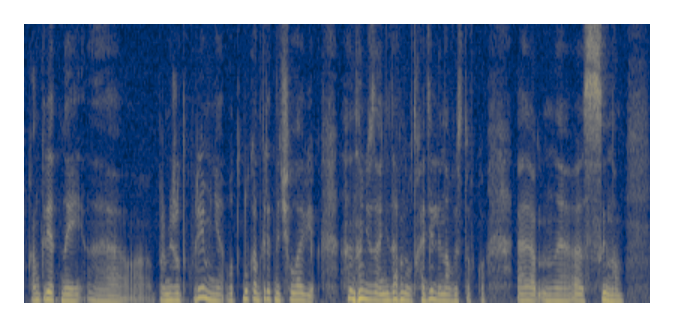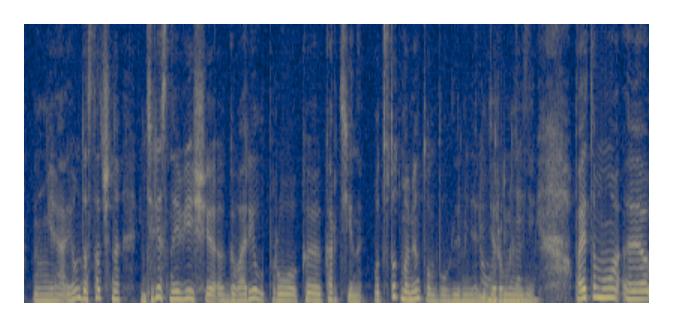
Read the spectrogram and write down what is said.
в конкретный э, промежуток времени, вот, ну, конкретный человек. Ну, не знаю, недавно вот ходили на выставку э, э, с сыном. И он достаточно интересные вещи говорил про картины. Вот в тот момент он был для меня лидером О, мнений. Поэтому э,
